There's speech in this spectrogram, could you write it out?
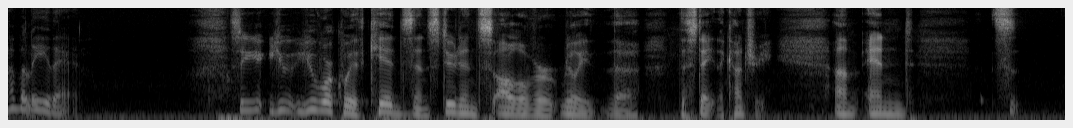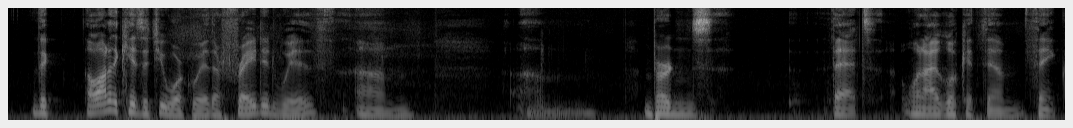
I believe that. So you, you you work with kids and students all over really the the state and the country, um, and the a lot of the kids that you work with are freighted with um, um, burdens that when I look at them think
